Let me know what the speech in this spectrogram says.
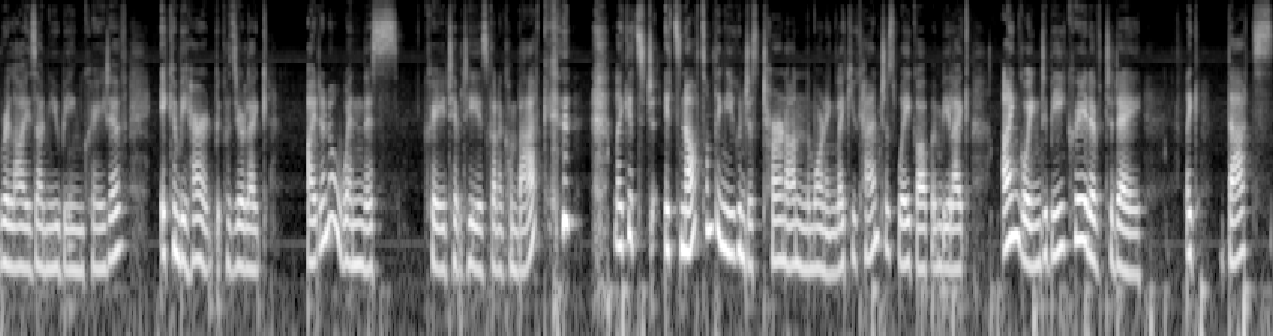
relies on you being creative, it can be hard because you're like, I don't know when this creativity is going to come back. like it's it's not something you can just turn on in the morning. Like you can't just wake up and be like, I'm going to be creative today. Like that's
